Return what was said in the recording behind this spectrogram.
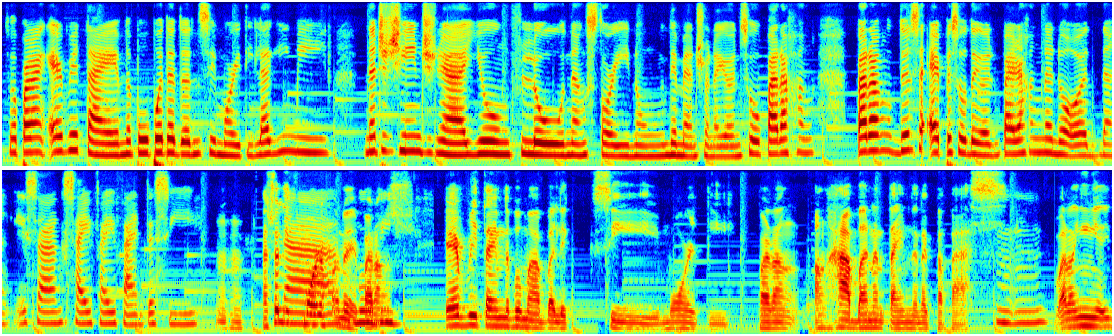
So, parang every time napupunta doon si Morty, laging may na-change niya yung flow ng story nung dimension na yon. So, parang kang, parang doon sa episode na yun, parang kang nanood ng isang sci-fi fantasy Mhm. Actually, na it's more of ano eh, parang movie. Every time na bumabalik si Morty, parang ang haba ng time na nagpapass. Mm-mm. Parang yun,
